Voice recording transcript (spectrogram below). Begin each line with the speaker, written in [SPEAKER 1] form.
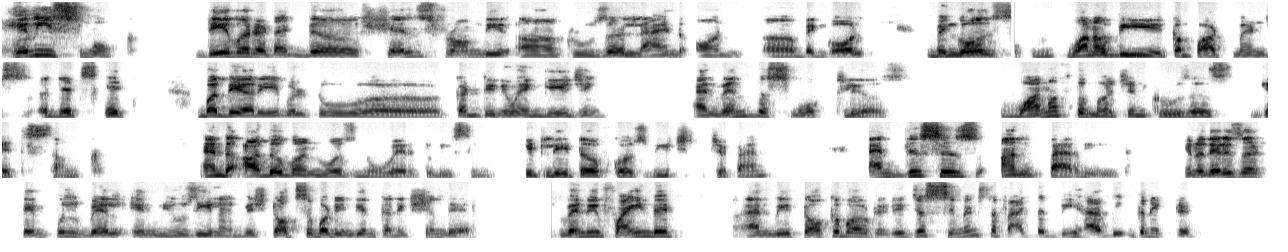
[SPEAKER 1] heavy smoke. They were attacked. The shells from the uh, cruiser land on uh, Bengal. Bengal's one of the compartments gets hit, but they are able to uh, continue engaging. And when the smoke clears, one of the merchant cruisers gets sunk, and the other one was nowhere to be seen. It later, of course, reached Japan. And this is unparalleled. You know, there is a temple bell in New Zealand which talks about Indian connection there. When we find it and we talk about it, it just cements the fact that we have been connected.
